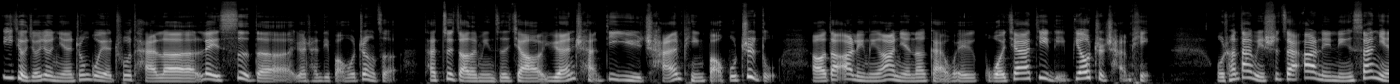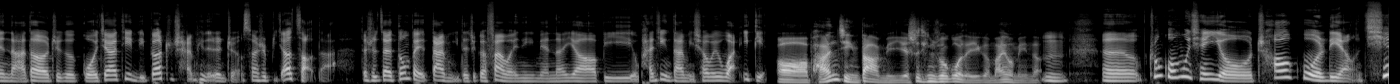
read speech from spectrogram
一九九九年，中国也出台了类似的原产地保护政策，它最早的名字叫《原产地域产品保护制度》，然后到二零零二年呢，改为国家地理标志产品。五常大米是在二零零三年拿到这个国家地理标志产品的认证，算是比较早的。但是在东北大米的这个范围里面呢，要比盘锦大米稍微晚一点。哦，盘锦大米也是听说过的一个蛮有名的。嗯呃，中国目前有超过两千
